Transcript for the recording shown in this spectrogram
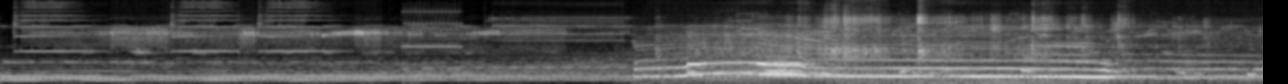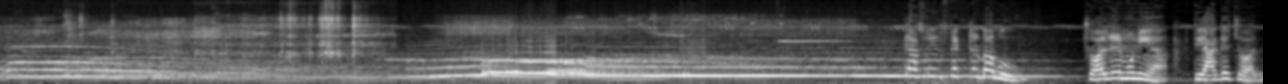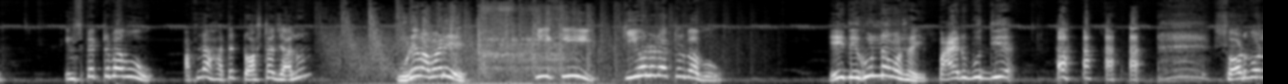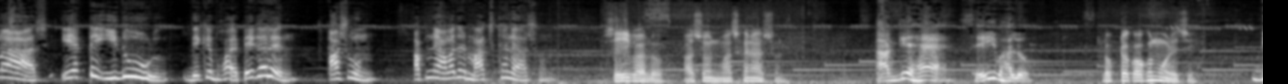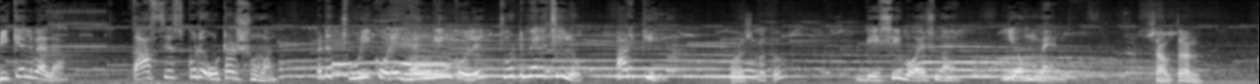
চল রে মুনিয়া তুই আগে চল। ইন্সপেক্টর বাবু আপনার হাতের টসটা জ্বালুন। ওরে বাবা রে! কি কি? কি হলো ডাক্তার বাবু? এই দেখুন না মশাই পায়ের উপর দিয়ে সর্বনাশ এ একটা ইঁদুর। দেখে ভয় পেয়ে গেলেন? আসুন আপনি আমাদের মাঝখানে আসুন। সেই ভালো। আসুন মাঝখানে আসুন। আগে হ্যাঁ সেই ভালো। লোকটা কখন মরেছে? বিকেল বেলা কাজ শেষ করে ওঠার সময়। এটা চুরি করে হ্যাঙ্গিং করলে চোট মেরেছিল। আর কি? বয়স কত? বেশি বয়স নয় ইয়ং ম্যান সাঁওতাল?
